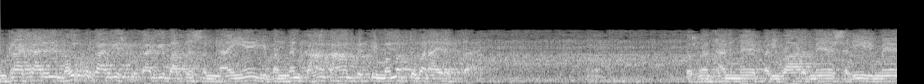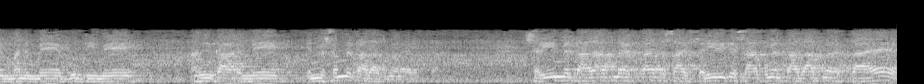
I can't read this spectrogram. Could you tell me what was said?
शंकराचार्य ने बहुत प्रकार की इस प्रकार की बातें समझाई हैं कि बंधन कहाँ कहाँ व्यक्ति ममत्व बनाए रखता है। उसमें धन में, परिवार में, शरीर में, मन में, बुद्धि में, अहंकार में, इनमें सब में तादाद में रखता है। शरीर में तादाद में रखता है तो शरीर के साथ में तादाद में रखता है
